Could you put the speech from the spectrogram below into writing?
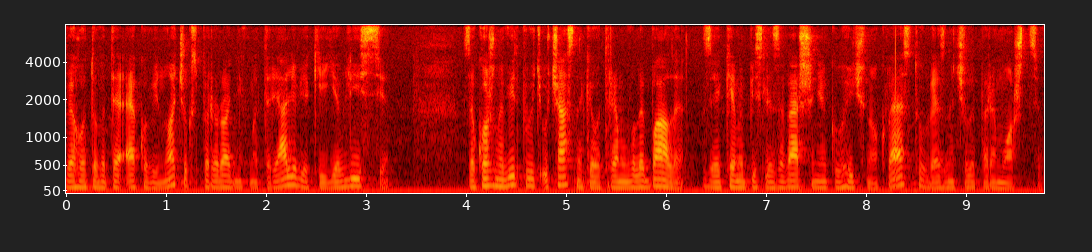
виготовити ековіночок з природних матеріалів, які є в лісі. За кожну відповідь учасники отримували бали, за якими після завершення екологічного квесту визначили переможців.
